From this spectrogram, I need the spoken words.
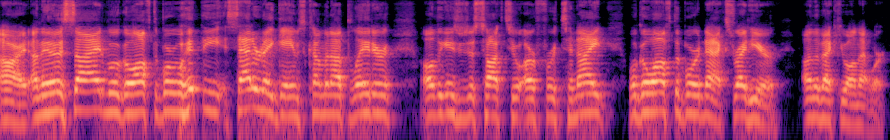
All right. On the other side, we'll go off the board. We'll hit the Saturday games coming up later. All the games we just talked to are for tonight. We'll go off the board next, right here on the BetQL Network.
